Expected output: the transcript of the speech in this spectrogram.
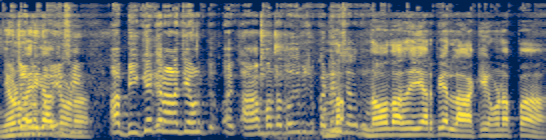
ਜੇ ਹੁਣ ਮੇਰੀ ਗੱਲ ਸੁਣ। ਆ ਬੀਕੇ ਕਰਾਣਾ ਜੇ ਹੁਣ ਆਮ ਬੰਦਾ ਤਾਂ ਉਹਦੇ ਵਿੱਚੋਂ ਕੱਢ ਨਹੀਂ ਸਕਦਾ। 9-10000 ਰੁਪਏ ਲਾ ਕੇ ਹੁਣ ਆਪਾਂ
